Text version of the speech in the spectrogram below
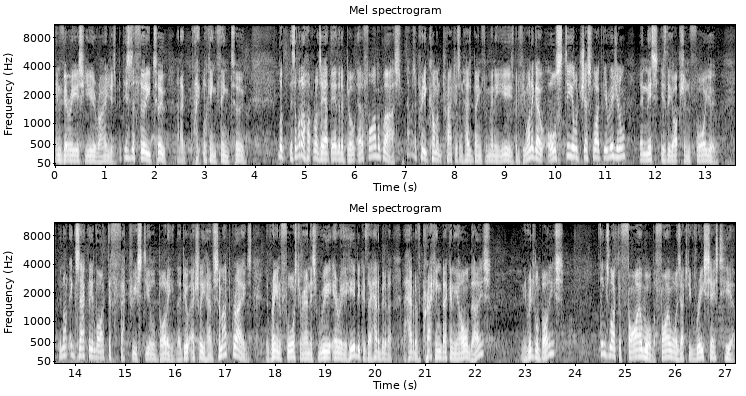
in various year ranges, but this is a 32 and a great looking thing too. Look, there's a lot of hot rods out there that are built out of fiberglass. That was a pretty common practice and has been for many years. But if you want to go all steel just like the original, then this is the option for you. They're not exactly like the factory steel body. They do actually have some upgrades. They're reinforced around this rear area here because they had a bit of a, a habit of cracking back in the old days. In the original bodies, things like the firewall. The firewall is actually recessed here.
